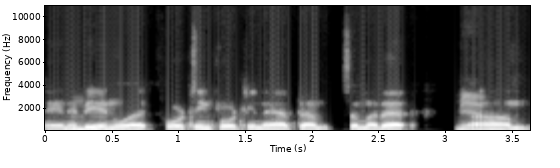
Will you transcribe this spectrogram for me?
and it Mhm. being what 14, 14 and a half time, something like that. Yeah. Um,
